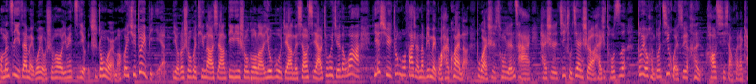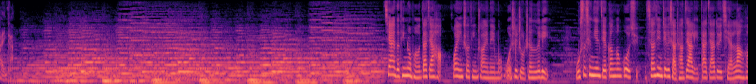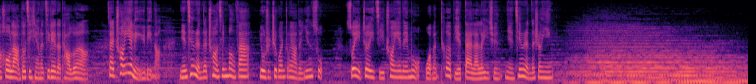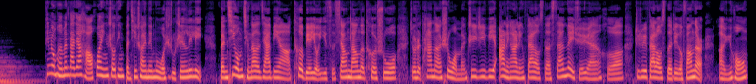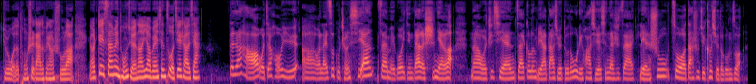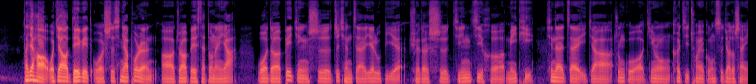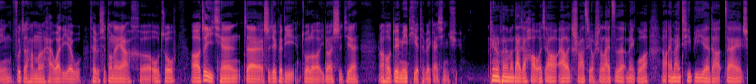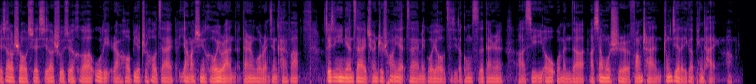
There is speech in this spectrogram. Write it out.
我们自己在美国有时候因为自己是中国人嘛，会去对比，有的时候会听到像滴滴收购了优步这样的消息啊，就会觉得哇，也许中国发展的比美国还快呢。不管是从人才还是基础建设还是投资，都有很多机会，所以很好奇想回来看一看。亲爱的听众朋友，大家好，欢迎收听创业内幕，我是主持人 Lily。五四青年节刚刚过去，相信这个小长假里，大家对前浪和后浪都进行了激烈的讨论啊。在创业领域里呢，年轻人的创新迸发又是至关重要的因素，所以这一集创业内幕，我们特别带来了一群年轻人的声音。众朋友们，大家好，欢迎收听本期创业内幕，我是主持人丽丽。本期我们请到的嘉宾啊，特别有意思，相当的特殊，就是他呢是我们 GGV 二零二零 Fellows 的三位学员和 GGV Fellows 的这个 Founder 啊于红，就是我的同事，大家都非常熟了。然后这三位同学呢，要不然先自我介绍一下。大家好，我叫侯瑜啊，我来自古城西安，在美国已经待了十年了。那我之前在哥伦比亚大学读的物理化学，现在是在脸书做大数据科学的工作。大家好，我叫 David，我是新加坡人，啊，主要 base 在东南亚。我的背景是之前在耶鲁毕业，学的是经济和媒体，现在在一家中国金融科技创业公司叫做闪银，负责他们海外的业务，特别是东南亚和欧洲。啊，这以前在世界各地做了一段时间，然后对媒体也特别感兴趣。听众朋友们，大家好，我叫 Alex s h r a s 我是来自美国啊 MIT 毕业的，在学校的时候学习了数学和物理，然后毕业之后在亚马逊和微软担任过软件开发，最近一年在全职创业，在美国有自己的公司担任啊 CEO，我们的啊项目是房产中介的一个平台。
